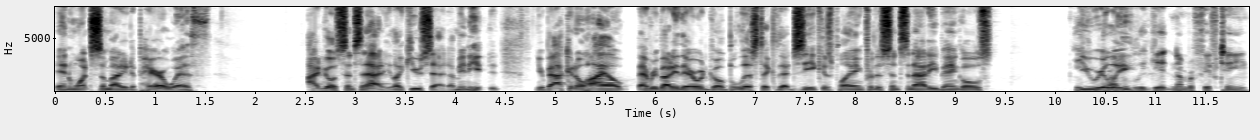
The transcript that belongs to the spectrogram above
and wants somebody to pair with, I'd go Cincinnati, like you said. I mean, he, you're back in Ohio. Everybody there would go ballistic that Zeke is playing for the Cincinnati Bengals. He you really probably get number fifteen.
